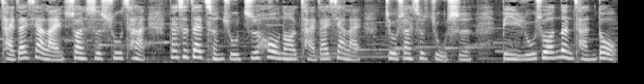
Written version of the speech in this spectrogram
采摘下来算是蔬菜；但是在成熟之后呢，采摘下来就算是主食。比如说嫩蚕豆、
